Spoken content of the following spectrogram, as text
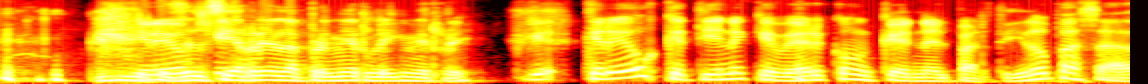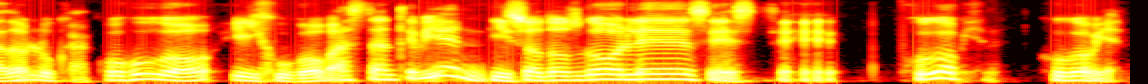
es el cierre de la Premier League, mi rey. Creo que tiene que ver con que en el partido pasado Lukaku jugó y jugó bastante bien. Hizo dos goles, este, jugó bien, jugó bien.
